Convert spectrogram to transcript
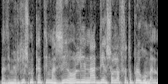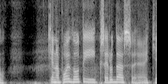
να δημιουργήσουμε κάτι μαζί όλοι ενάντια σε όλο αυτό το προηγούμενο. Και να πω εδώ ότι ξέροντας και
